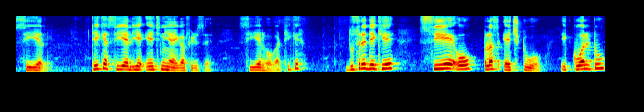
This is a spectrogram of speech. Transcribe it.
C L ठीक है? सी एल ये एच नहीं आएगा फिर से। सी एल होगा, ठीक है? दूसरे देखिए C A O plus H two O equal to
